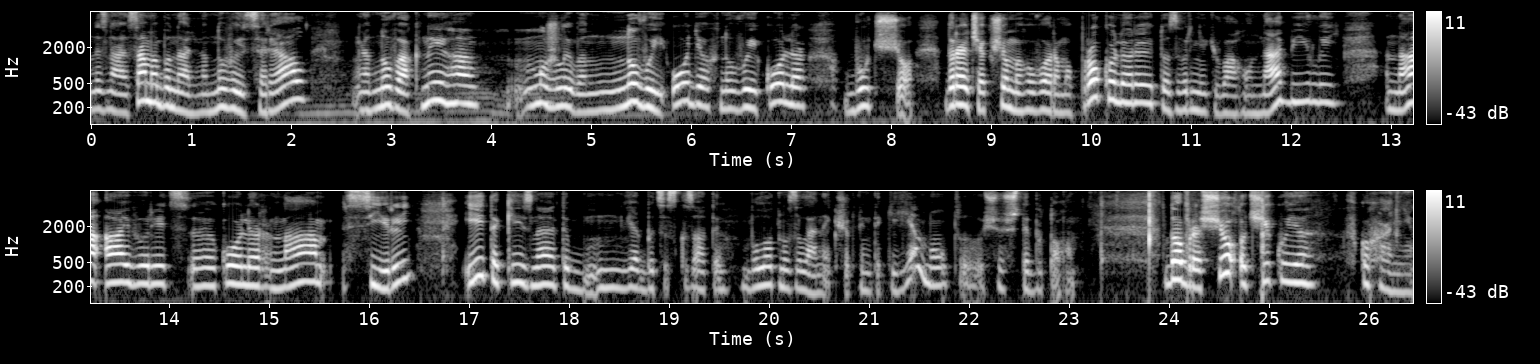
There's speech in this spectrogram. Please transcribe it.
Не знаю, саме банально новий серіал нова книга, можливо, новий одяг, новий колір, будь-що. До речі, якщо ми говоримо про кольори, то зверніть увагу на білий, на айворі е, колір, на сірий. І такий, знаєте, як би це сказати, болотно-зелений, якщо він такий є, ну то що ж типу того. Добре, що очікує в коханні?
